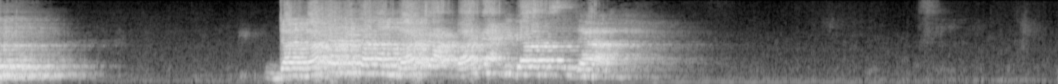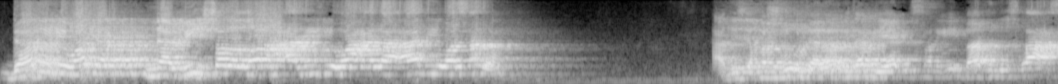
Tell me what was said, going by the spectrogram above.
tentu. Dan bahkan kita membaca banyak di dalam sejarah dari riwayat Nabi Shallallahu Alaihi Wasallam. Hadis yang masyhur dalam kitab Riyadhus Shalihin Babul Ikhlas.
